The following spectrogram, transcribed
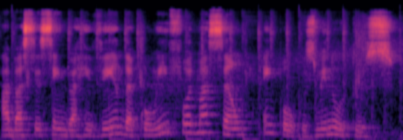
abastecendo a revenda com informação em poucos minutos.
